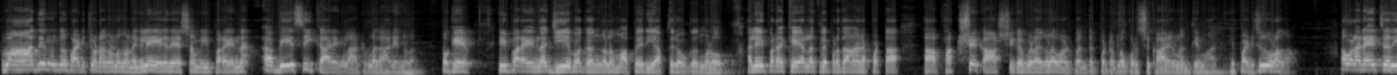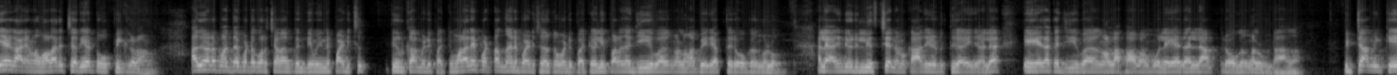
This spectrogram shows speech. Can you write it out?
അപ്പോൾ ആദ്യം നിങ്ങൾക്ക് പഠിച്ചു തുടങ്ങണമെന്നുണ്ടെങ്കിൽ ഏകദേശം ഈ പറയുന്ന ബേസിക് കാര്യങ്ങളായിട്ടുള്ള കാര്യങ്ങൾ ഓക്കെ ഈ പറയുന്ന ജീവകങ്ങളും അപര്യാപ്ത രോഗങ്ങളോ അല്ലെങ്കിൽ ഈ പറയുന്ന കേരളത്തിലെ പ്രധാനപ്പെട്ട ഭക്ഷ്യ കാർഷിക വിളകളുമായി ബന്ധപ്പെട്ടുള്ള കുറച്ച് കാര്യങ്ങൾ എന്ത് ചെയ്യാം ആദ്യം പഠിച്ചു തുടങ്ങാം. അത് വളരെ ചെറിയ കാര്യങ്ങൾ വളരെ ചെറിയ ടോപ്പിക്കുകളാണ് അതുമായി ബന്ധപ്പെട്ട കുറച്ച് നമുക്ക് എന്ത് ചെയ്യും? ഇതിനെ പഠിച്ച് തീർക്കാൻ വേണ്ടി പറ്റും. വളരെ പെട്ടെന്ന് തന്നെ പഠിച്ചു തീർക്കാൻ വേണ്ടി പറ്റും. അല്ലെങ്കിൽ പറഞ്ഞ ജീവകങ്ങളും അപര്യാപ്ത രോഗങ്ങളും. അല്ലെ അതിന്റെ ഒരു ലിസ്റ്റ് നമുക്ക് ആദ്യം എടുത്തു കഴിഞ്ഞാൽ ഏതൊക്കെ ജീവകങ്ങളുടെ അഭാവം മൂലം ഏതെല്ലാം രോഗങ്ങൾ ഉണ്ടാകാം? വിറ്റാമിൻ കെ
